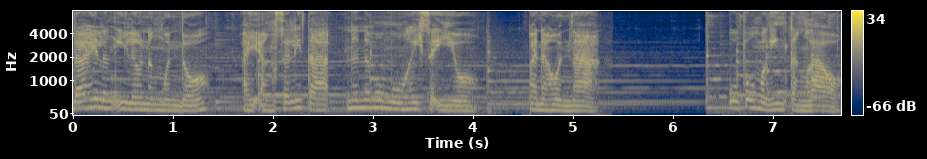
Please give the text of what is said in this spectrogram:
Dahil ang ilaw ng mundo ay ang salita na namumuhay sa iyo. Panahon na upang maging tanglaw.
